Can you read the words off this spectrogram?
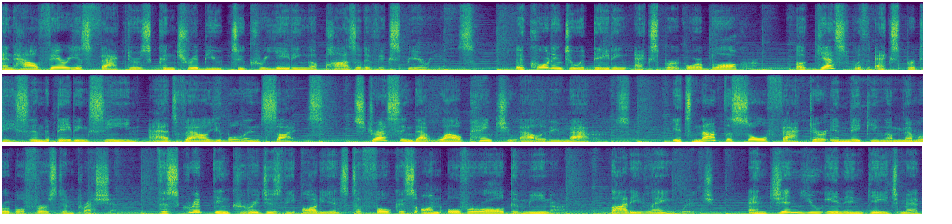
and how various factors contribute to creating a positive experience. According to a dating expert or blogger, a guest with expertise in the dating scene adds valuable insights, stressing that while punctuality matters, it's not the sole factor in making a memorable first impression. The script encourages the audience to focus on overall demeanor, body language, and genuine engagement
